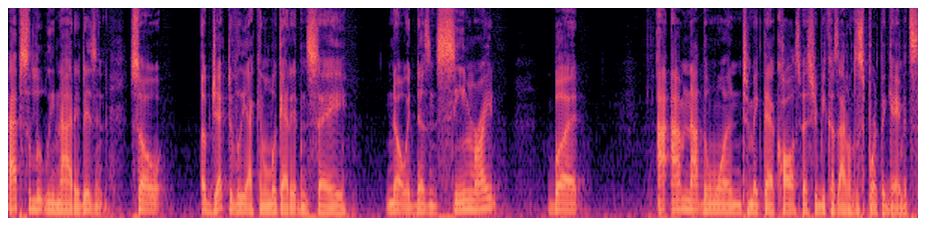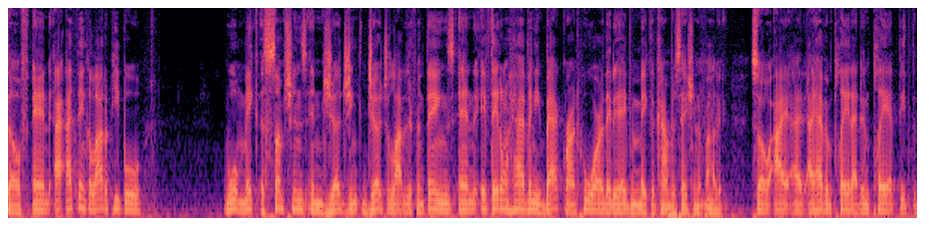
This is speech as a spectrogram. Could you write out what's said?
absolutely not. It isn't. So objectively, I can look at it and say, no, it doesn't seem right. But I, I'm not the one to make that call, especially because I don't support the game itself. And I, I think a lot of people will make assumptions and judging judge a lot of different things. And if they don't have any background, who are they to even make a conversation about it? So I, I, I haven't played. I didn't play at the the,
